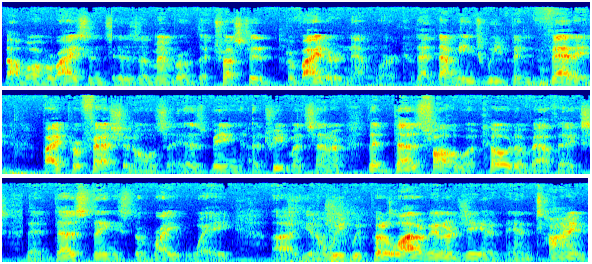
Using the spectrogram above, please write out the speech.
Balboa Horizons is a member of the Trusted Provider Network. That that means we've been vetted by professionals as being a treatment center that does follow a code of ethics, that does things the right way. Uh, you know, we, we put a lot of energy and, and time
